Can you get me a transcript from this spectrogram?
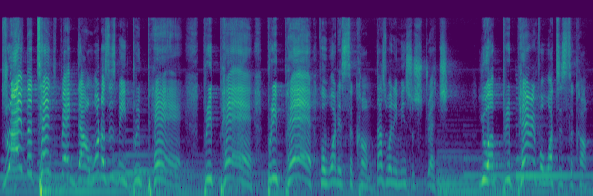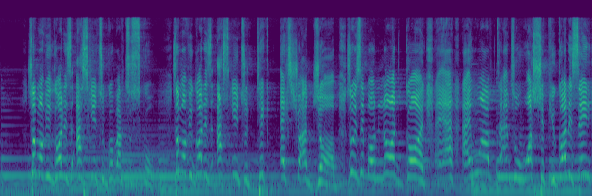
Drive the tent back down. What does this mean? Prepare, prepare, prepare for what is to come. That's what it means to stretch. You are preparing for what is to come. Some of you, God is asking you to go back to school. Some of you, God is asking you to take extra job. So we say, but Lord God, I, I won't have time to worship you. God is saying,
